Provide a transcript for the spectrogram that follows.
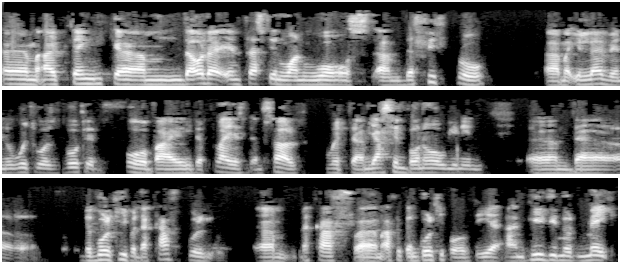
Um, I think um, the other interesting one was um, the fifth pro um, 11, which was voted for by the players themselves, with um, Yasin Bono winning um, the the goalkeeper, the CAF goal, um, the CAF African goalkeeper of the year, and he did not make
